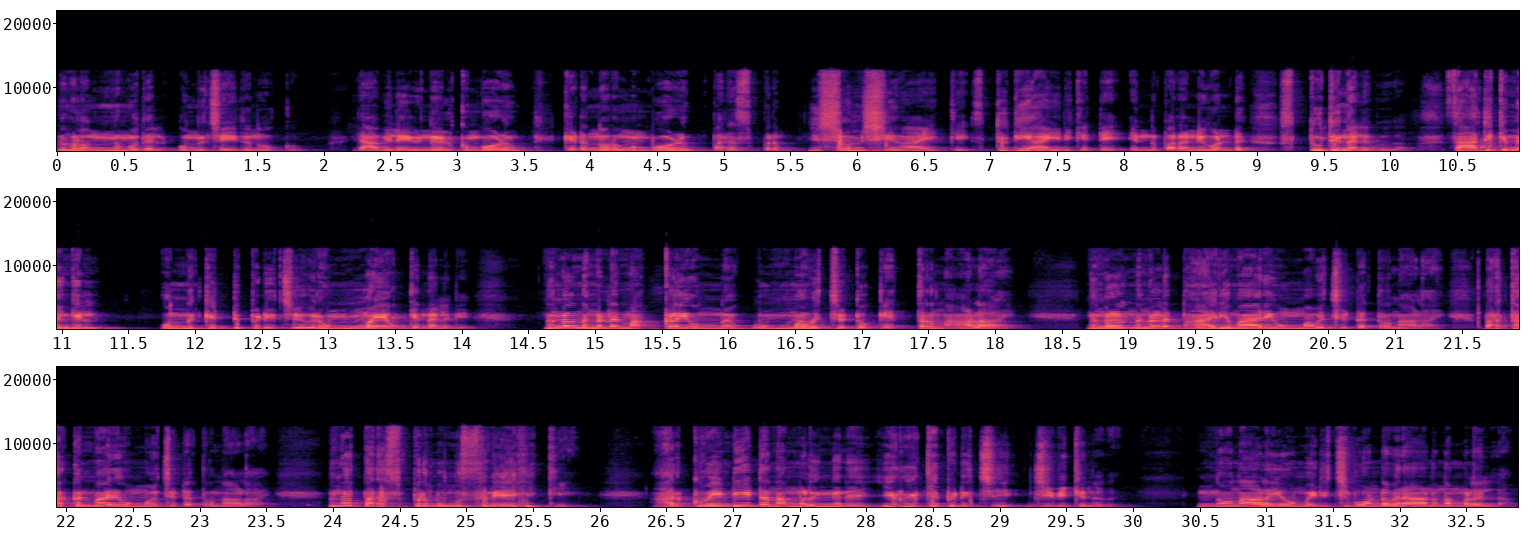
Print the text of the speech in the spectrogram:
നിങ്ങളൊന്നു മുതൽ ഒന്ന് ചെയ്തു നോക്കൂ. രാവിലെ എഴുന്നേൽക്കുമ്പോഴും കിടന്നുറങ്ങുമ്പോഴും പരസ്പരം ഈശ്വംശിയായിക്ക് സ്തുതി ആയിരിക്കട്ടെ എന്ന് പറഞ്ഞുകൊണ്ട് സ്തുതി നൽകുക. സാധിക്കുമെങ്കിൽ ഒന്ന് കെട്ടിപ്പിടിച്ച് ഒരു ഉമ്മയൊക്കെ നൽകുക നിങ്ങൾ നിങ്ങളുടെ മക്കളെ ഒന്ന് ഉമ്മ വെച്ചിട്ടൊക്കെ എത്ര നാളായി? നിങ്ങൾ നിങ്ങളുടെ ഭാര്യമാരെ ഉമ്മ വെച്ചിട്ട് എത്ര നാളായി? ഭർത്താക്കന്മാരെ ഉമ്മ വെച്ചിട്ട് എത്ര നാളായി? നിങ്ങൾ പരസ്പരം ഒന്ന് സ്നേഹിക്കുക ആർക്കു വേണ്ടിയിട്ടാണ് നമ്മളിങ്ങനെ ഇറുക്കി പിടിച്ച് ജീവിക്കുന്നത്? ഇന്നോ നാളെയോ മരിച്ചു പോകേണ്ടവരാണ് നമ്മളെല്ലാം.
